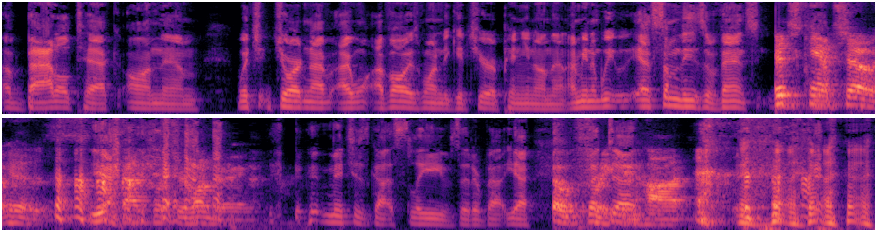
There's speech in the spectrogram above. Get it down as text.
of BattleTech on them. Which Jordan, I've I, have always wanted to get your opinion on that. I mean, we at some of these events, Mitch can't show his. Yeah. That's what you're wondering. Mitch has got sleeves that are about yeah. So But, freaking uh, hot.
